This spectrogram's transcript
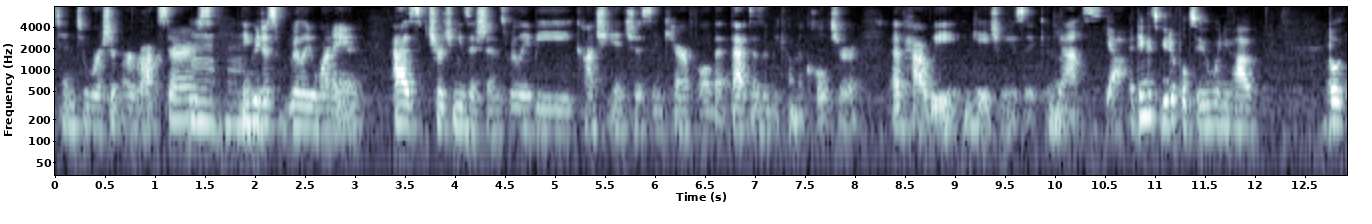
tend to worship our rock stars, I think we just really want to, as church musicians, really be conscientious and careful that that doesn't become the culture of how we engage music in the Yeah. mass. yeah, I think it's beautiful too when you have both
